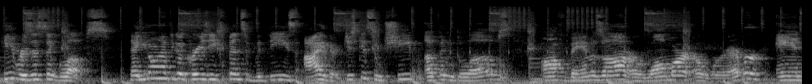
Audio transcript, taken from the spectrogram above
heat-resistant gloves. Now you don't have to go crazy expensive with these either. Just get some cheap oven gloves off of Amazon or Walmart or wherever, and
